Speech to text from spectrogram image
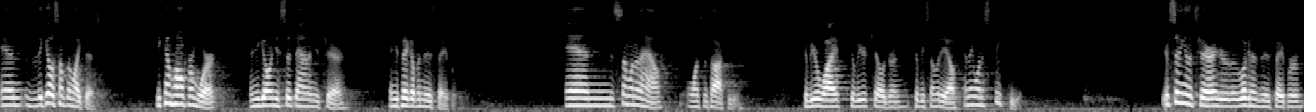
And they go something like this You come home from work, and you go and you sit down in your chair, and you pick up a newspaper. And someone in the house wants to talk to you. Could be your wife, could be your children, could be somebody else, and they want to speak to you. You're sitting in the chair, you're looking at the newspaper,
